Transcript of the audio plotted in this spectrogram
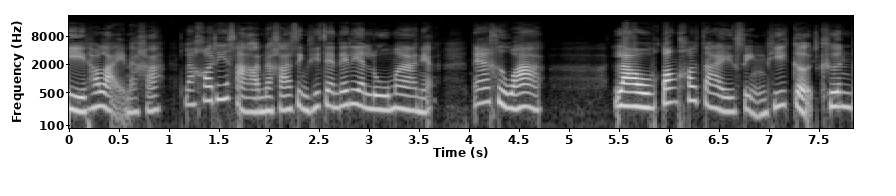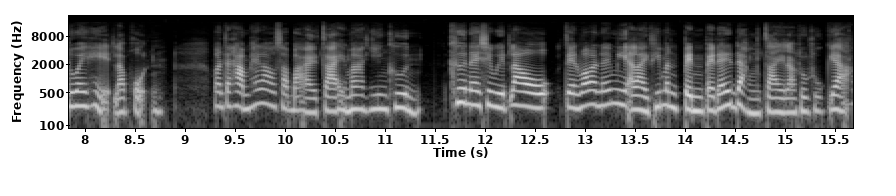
ดีเท่าไหร่นะคะ และข้อที่ 3 นะคะ สิ่งที่เจนได้เรียนรู้มาเนี่ยนี่คือว่า เราต้องเข้าใจสิ่งที่เกิดขึ้นด้วยเหตุและผล มันจะทำให้เราสบายใจมากยิ่งขึ้น คือในชีวิตเราเจนว่ามันไม่มีอะไรที่มันเป็นไปได้ดั่งใจเราทุกๆอย่าง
